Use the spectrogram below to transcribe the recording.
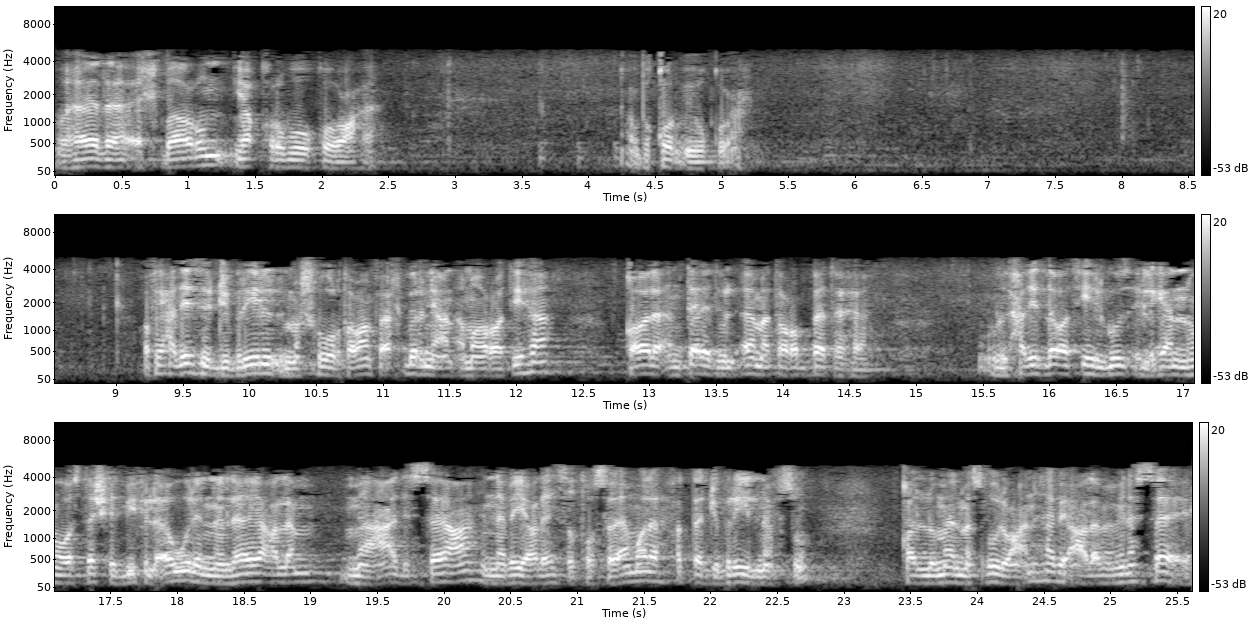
وهذا إخبار يقرب وقوعها أو بقرب وقوعه وفي حديث جبريل المشهور طبعا فأخبرني عن أماراتها. قال أن تلد الأمة ربتها. والحديث دوت فيه الجزء اللي كان هو استشهد به في الأول أن لا يعلم معاد الساعة النبي عليه الصلاة والسلام ولا حتى جبريل نفسه. قال له ما المسؤول عنها؟ بأعلم من السائل.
